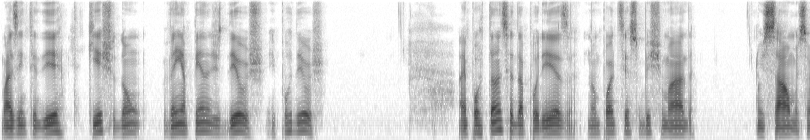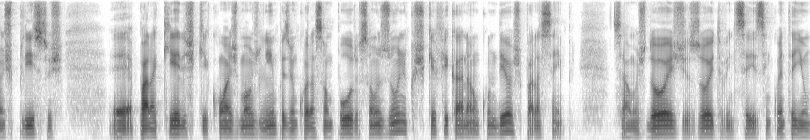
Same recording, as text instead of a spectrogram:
mas entender que este dom vem apenas de Deus e por Deus. A importância da pureza não pode ser subestimada. Os salmos são explícitos é, para aqueles que, com as mãos limpas e um coração puro, são os únicos que ficarão com Deus para sempre. Salmos 2, 18, 26 e 51.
